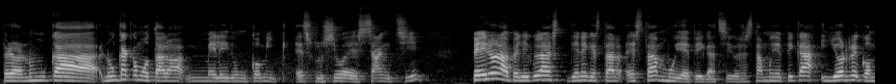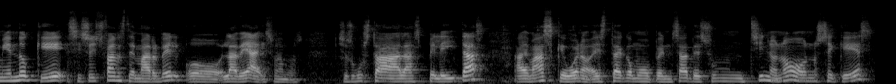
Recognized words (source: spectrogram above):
Pero nunca, nunca como tal me he leído un cómic exclusivo de Shang-Chi. Pero la película tiene que estar, está muy épica, chicos. Está muy épica. Y yo os recomiendo que si sois fans de Marvel, o la veáis, vamos. Si os gustan las peleitas. Además, que bueno, esta como pensad es un chino, ¿no? O no sé qué es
